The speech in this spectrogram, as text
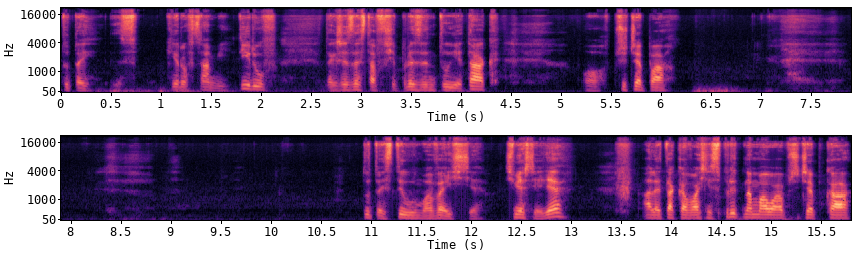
tutaj z kierowcami tirów. Także zestaw się prezentuje tak. O, przyczepa. Tutaj z tyłu ma wejście. Śmiesznie, nie? Ale taka właśnie sprytna, mała przyczepka,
